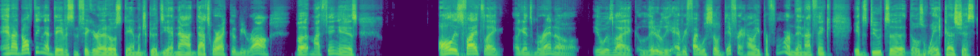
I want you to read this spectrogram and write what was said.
And i don't think that Deiveson Figueiredo's damaged goods yet. Now that's where i could be wrong but my thing is all his fights like against moreno it was like literally every fight was so different how he performed. And I think it's due to those weight cuts just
